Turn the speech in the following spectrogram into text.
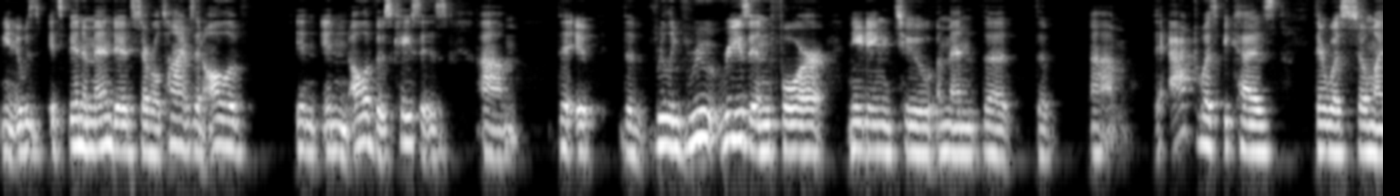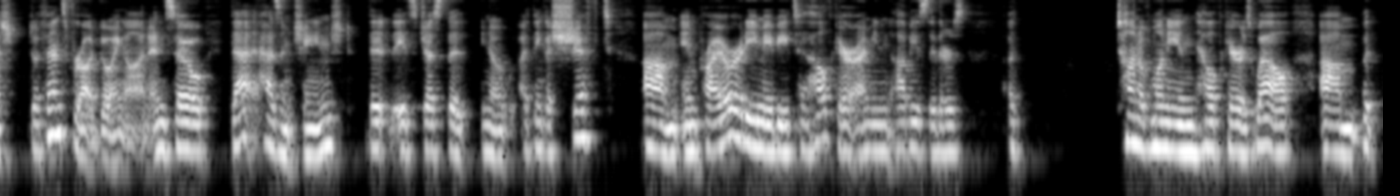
you know, it was it's been amended several times, and all of in in all of those cases, um, the it, the really root reason for needing to amend the the um, the act was because there was so much defense fraud going on, and so that hasn't changed. It's just that you know I think a shift um, in priority maybe to healthcare. I mean, obviously there's a ton of money in healthcare as well, um, but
